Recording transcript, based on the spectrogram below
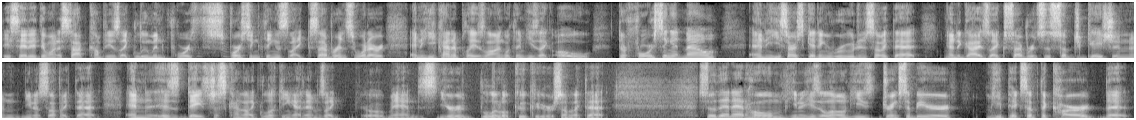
They say that they want to stop companies like Lumon force, forcing things like severance or whatever. And he kind of plays along with him. He's like, "Oh, they're forcing it now," and he starts getting rude and stuff like that. And the guy's like, "Severance is subjugation," and you know stuff like that. And his date's just kind of like looking at him, is like, "Oh man, you're a little cuckoo" or something like that. So then at home, you know, he's alone. He drinks a beer he picks up the card that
